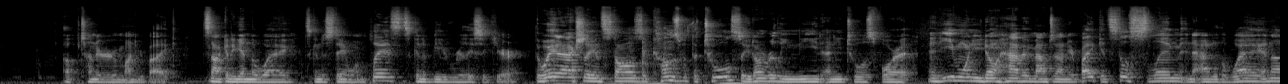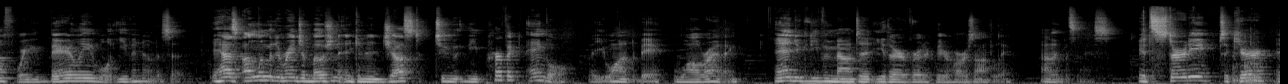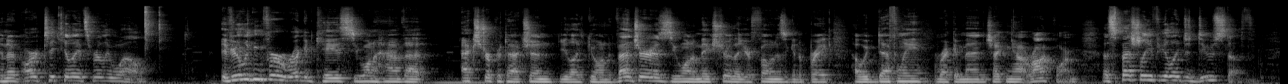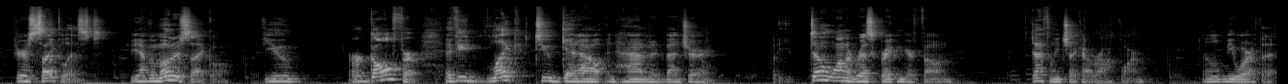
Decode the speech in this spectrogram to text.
up a ton of room on your bike. It's not going to get in the way. It's going to stay in one place. It's going to be really secure. The way it actually installs, it comes with the tool, so you don't really need any tools for it. And even when you don't have it mounted on your bike, it's still slim and out of the way enough where you barely will even notice it. It has unlimited range of motion and can adjust to the perfect angle that you want it to be while riding. And you can even mount it either vertically or horizontally. I think that's nice. It's sturdy, secure, and it articulates really well. If you're looking for a rugged case, you want to have that extra protection, you like to go on adventures, you want to make sure that your phone isn't going to break, I would definitely recommend checking out Rokform, especially if you like to do stuff. If you're a cyclist, if you have a motorcycle, if you are a golfer, if you like to get out and have an adventure, but you don't want to risk breaking your phone, definitely check out Rokform. It'll be worth it.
